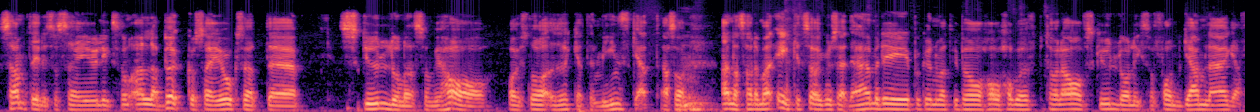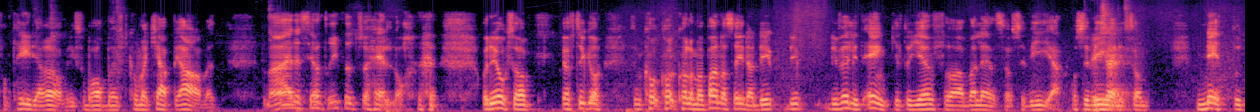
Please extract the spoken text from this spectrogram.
samtidigt så säger ju liksom alla böcker säger också att eh, skulderna som vi har har ju snarare ökat än minskat. Alltså, Mm. Annars hade man enkelt så kunnat säga att det är på grund av att vi bör, har, har behövt betala av skulder liksom från gamla ägare från tidigare år. Vi liksom har behövt komma ikapp i arvet. Nej, det ser inte riktigt ut så heller. och det är också, jag tycker, ko- ko- kollar man på andra sidan, det, det, det är väldigt enkelt att jämföra Valencia och Sevilla. Och Sevilla Exakt. liksom, nettot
